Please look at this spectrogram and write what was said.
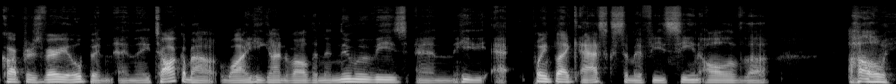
Carpenter's very open and they talk about why he got involved in the new movies and he uh, point blank asks him if he's seen all of the Halloween,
